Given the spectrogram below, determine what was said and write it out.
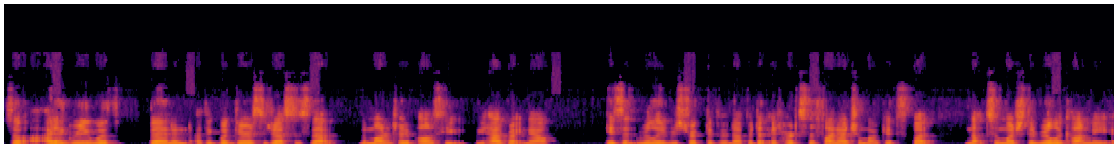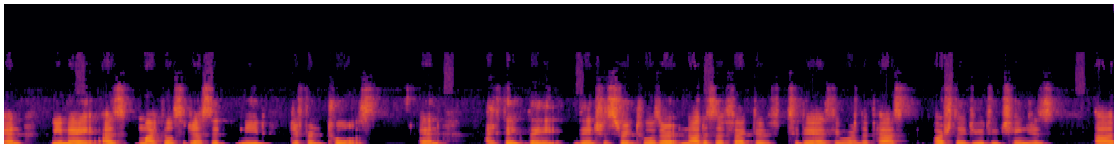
So I agree with Ben, and I think what Darius suggests is that the monetary policy we have right now isn't really restrictive enough. It, it hurts the financial markets, but not so much the real economy. And we may, as Michael suggested, need different tools. And I think the, the interest rate tools are not as effective today as they were in the past, partially due to changes. Uh,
